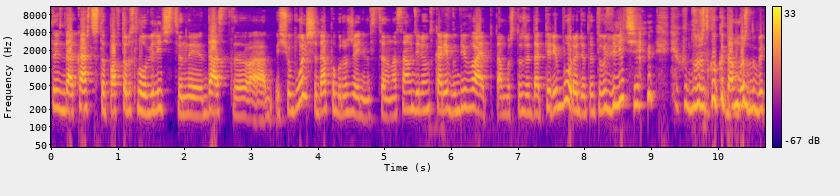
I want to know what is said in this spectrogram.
То есть, да, кажется, что повтор слова величественный даст а, еще больше, да, погружения в сцену. На самом деле он скорее выбивает, потому что уже, да, перебор идет этого величия. Сколько там можно быть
